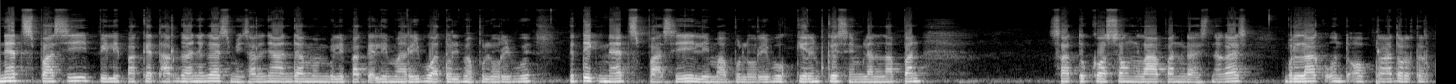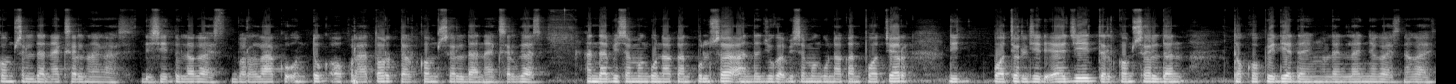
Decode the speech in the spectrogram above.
net spasi pilih paket harganya guys misalnya anda membeli paket 5000 atau 50000 ketik net spasi 50000 kirim ke 98 108 guys nah guys berlaku untuk operator Telkomsel dan Excel nah guys. Di situlah guys berlaku untuk operator Telkomsel dan Excel guys. Anda bisa menggunakan pulsa Anda juga bisa menggunakan voucher di voucher JDAG Telkomsel dan Tokopedia dan yang lain-lainnya guys nah guys.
